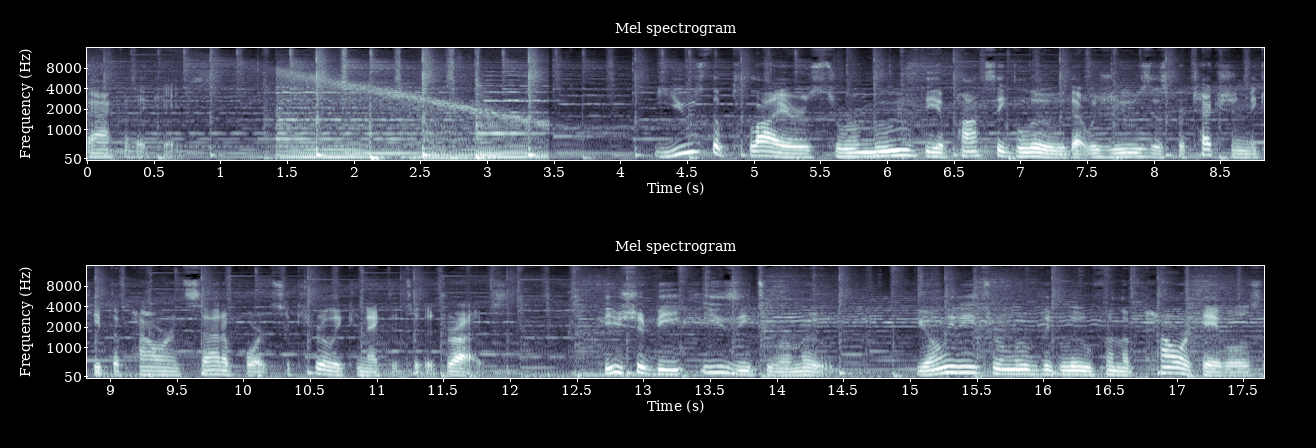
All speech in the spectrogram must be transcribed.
back of the case. Use the pliers to remove the epoxy glue that was used as protection to keep the power and SATA ports securely connected to the drives. These should be easy to remove. You only need to remove the glue from the power cables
